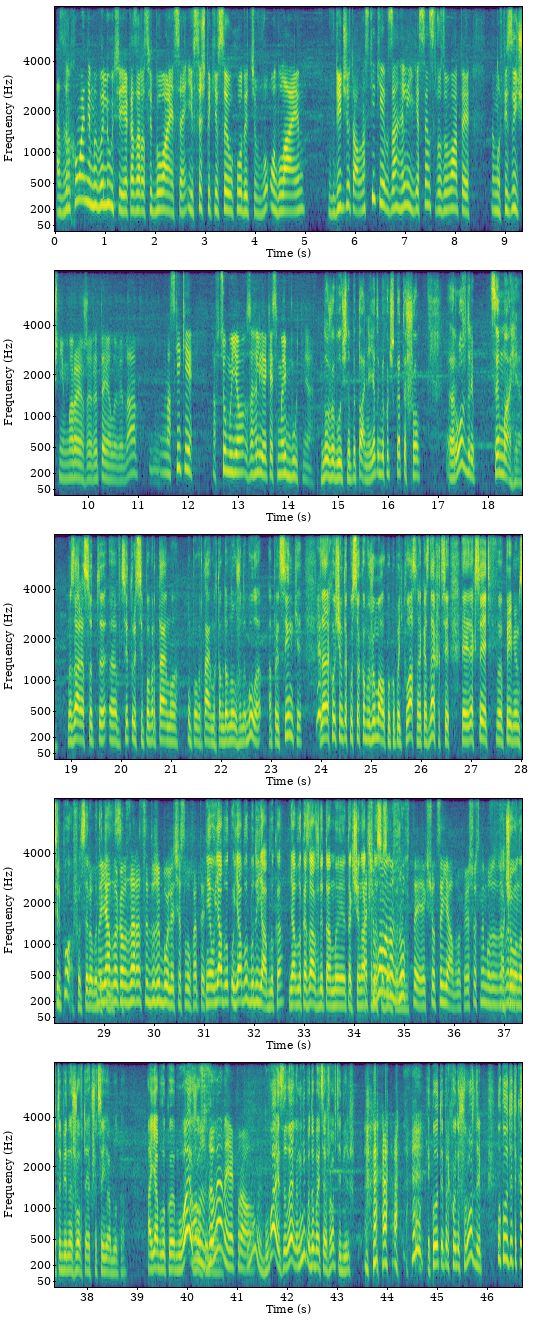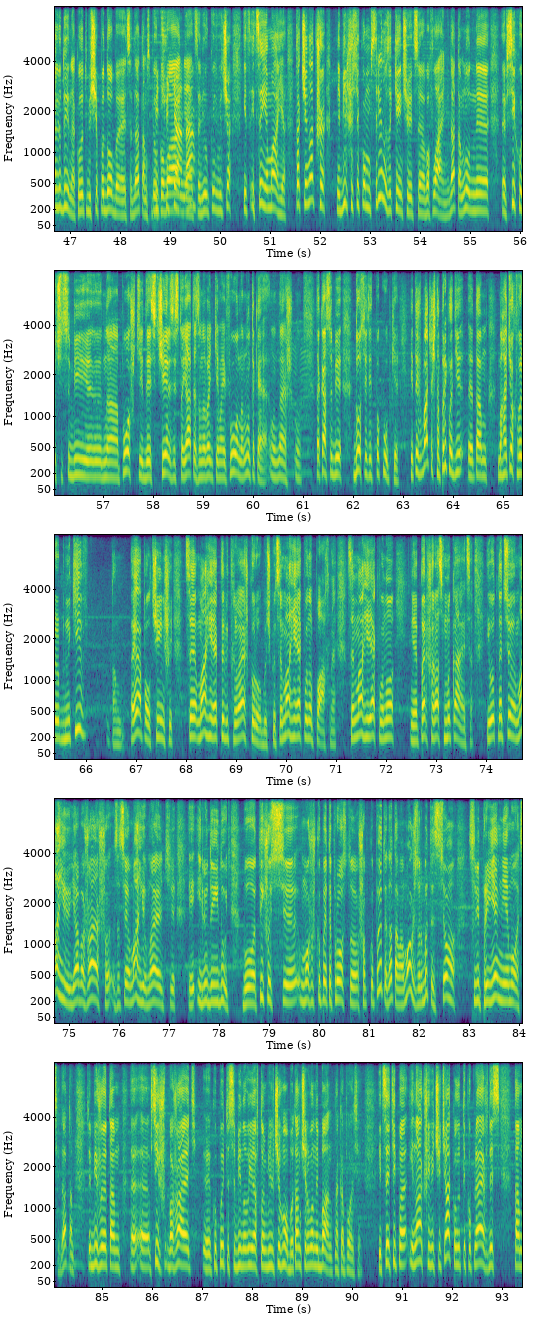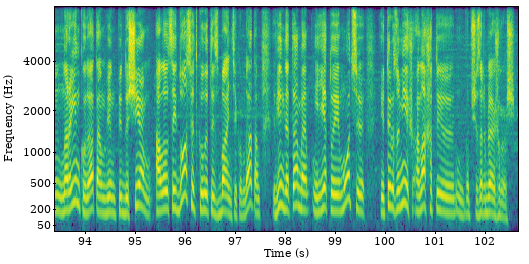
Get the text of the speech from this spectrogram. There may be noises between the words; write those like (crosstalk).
А з рахуванням еволюції, яка зараз відбувається, і все ж таки все уходить в онлайн, в діджитал, наскільки взагалі є сенс розвивати ну, фізичні мережі ретейлові? Да? Наскільки в цьому є взагалі якесь майбутнє? Дуже влучне питання. Я тобі хочу сказати, що роздріб це магія. Ми зараз, от е, в цитрусі, повертаємо, ну повертаємо їх там давно вже не було, апельсинки. Зараз хочемо таку соковижималку купити класну, яка знаєш, що ці, е, як стоять в преміум сільпо, що це робить. Ну, яблуко зараз це дуже боляче слухати. Ні, у яблук, у яблук буде яблука. Яблука завжди там ми так чи а інакше на чого сезон. воно ходимо. жовте, якщо це яблуко? Я щось не можу А чого воно тобі не жовте, якщо це яблуко? А яблуко буває Воно ж жовте? зелене, як правило. Ну, буває зелене, мені подобається жовті більше. (laughs) І коли ти приходиш у роздріб, ну коли ти така людина, коли тобі ще подобається, да, там спілкування, Відчуття, да? це вілку- і, і це є магія. Так чи інакше, більшість якому все рівно закінчується в офлайні. Да? Там, ну, не всі хочуть собі е, на пошті десь в черзі стояти за новеньким айфоном. Ну таке, ну знаєш, ну, така собі досвід від покупки. І ти ж бачиш на прикладі е, там багатьох виробників. Там Apple чи інший, це магія, як ти відкриваєш коробочку, це магія, як воно пахне, це магія, як воно е, перший раз вмикається. І от на цю магію я вважаю, що за цією магією мають е, і люди йдуть. Бо ти щось е, можеш купити просто, щоб купити, да, там, а можеш зробити з цього собі приємні емоції. Да, там. Тобі ж там всі ж бажають купити собі новий автомобіль чого, бо там червоний бант на капоті. І це типа інакше відчуття, коли ти купляєш десь там на ринку, да, там він під дощем. Але оцей досвід, коли ти з бантиком, да, там, він для тебе є тою емоцією, і ти розумієш, а на що ти ну, заробляєш гроші.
